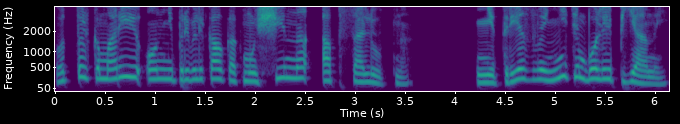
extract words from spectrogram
Вот только Марию он не привлекал как мужчина абсолютно. Ни трезвый, ни тем более пьяный.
